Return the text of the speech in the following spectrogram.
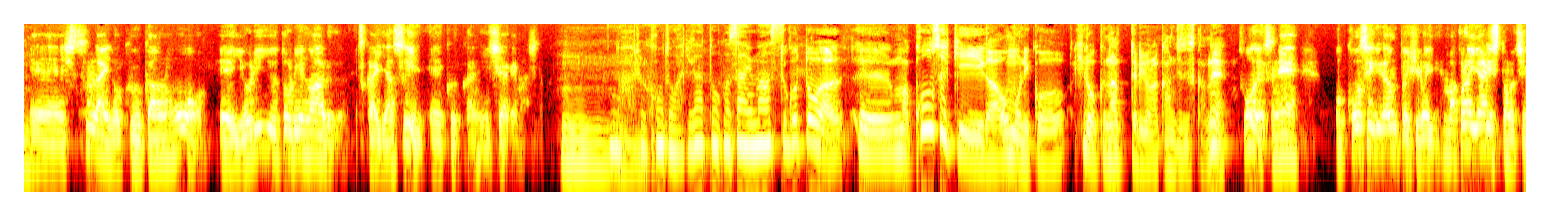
うん、えー、室内の空間を、えー、よりゆとりのある使いやすい、えー、空間に仕上げました。なるほどありがとうございます。ということは、えーまあ、鉱石が主にこう広くなってるような感じですかね。そうですね。鉱石がうんと広い、まあ、これはヤリスとの違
